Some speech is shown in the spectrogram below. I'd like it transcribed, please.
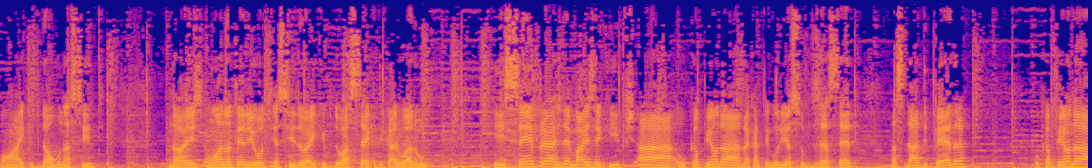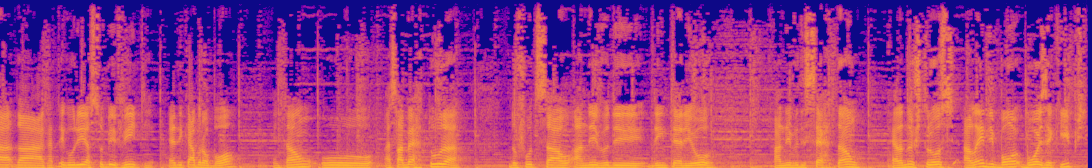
com a equipe da Umuna City. Nós, um ano anterior tinha sido a equipe do ASEC de Caruaru. E sempre as demais equipes, a, o campeão da, da categoria sub-17 da cidade de Pedra, o campeão da, da categoria sub-20 é de Cabrobó. Então, o, essa abertura do futsal a nível de, de interior, a nível de sertão, ela nos trouxe, além de boas equipes,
